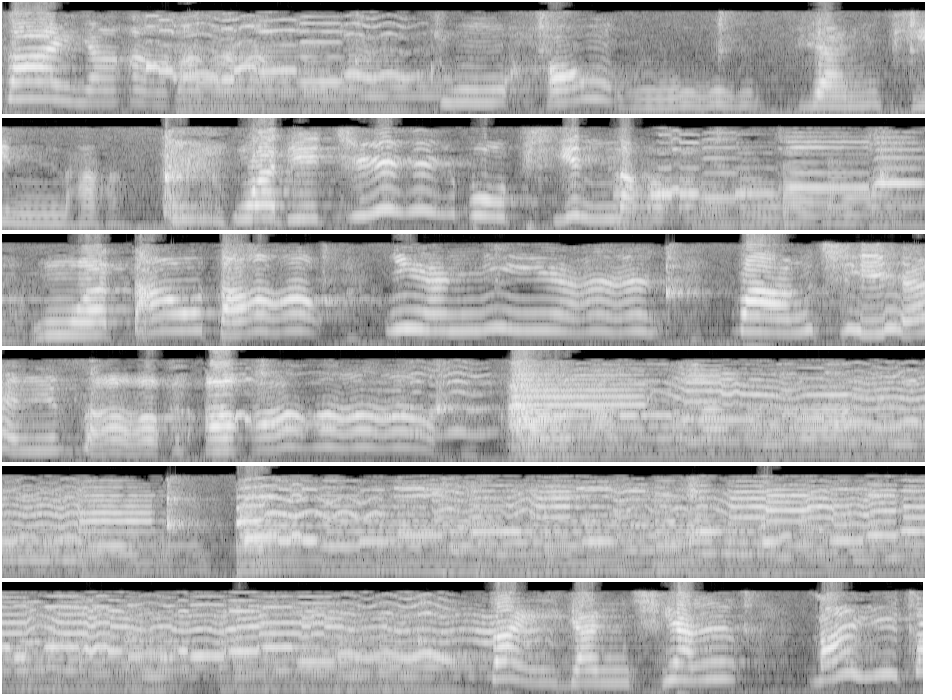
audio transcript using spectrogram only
在呀，诸侯无人拼呐、我的志不拼呐、我叨叨念念往前走。在眼前来到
